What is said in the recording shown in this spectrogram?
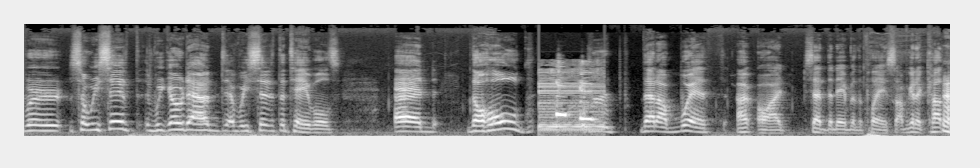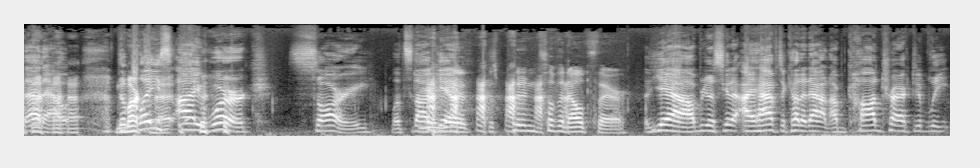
we're so we sit, we go down, and we sit at the tables, and the whole group that I'm with. I, oh, I said the name of the place. I'm gonna cut that out. The Mark place that. I work. Sorry, let's not Yeah, get. just put in something else there. Yeah, I'm just gonna. I have to cut it out. I'm contractually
